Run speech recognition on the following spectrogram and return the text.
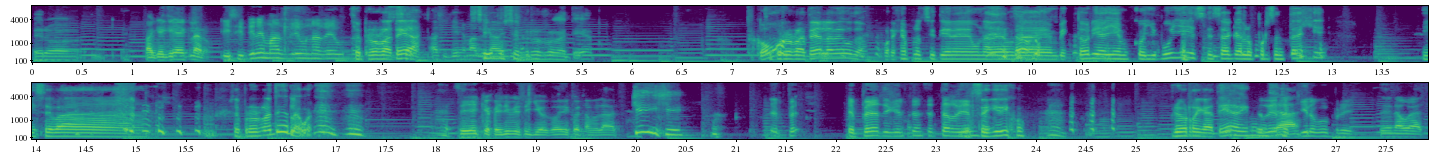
pero para que quede claro. Y si tiene más de una deuda, Se prorratea. Ah, si tiene más sí, de una pues se vez. ¿Cómo? prorratea la deuda. Por ejemplo, si tiene una deuda en Victoria y en Coyipulli, se sacan los porcentajes y se va. Se prorratea la weá. Sí, es que Felipe se equivocó, dijo esta palabra. ¿Qué dije? espe- espérate que el se está No riendo. sé qué dijo. Prorregatea, dijo. Se ríe Ya. tranquilo, pues, hombre. Sí, una wea así.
